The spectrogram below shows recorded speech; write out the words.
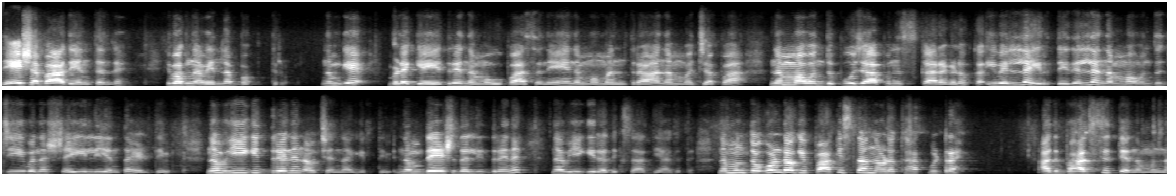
ದೇಶ ಬಾಧೆ ಅಂತಂದ್ರೆ ಇವಾಗ ನಾವೆಲ್ಲ ಭಕ್ತರು. ನಮ್ಗೆ ಬೆಳಗ್ಗೆ ಇದ್ರೆ ನಮ್ಮ ಉಪಾಸನೆ, ನಮ್ಮ ಮಂತ್ರ, ನಮ್ಮ ಜಪ, ನಮ್ಮ ಒಂದು ಪೂಜಾ ಪುನಸ್ಕಾರಗಳು ಇವೆಲ್ಲ ಇರುತ್ತೆ. ಇದೆಲ್ಲ ನಮ್ಮ ಒಂದು ಜೀವನ ಶೈಲಿ ಅಂತ ಹೇಳ್ತೀವಿ. ನಾವು ಹೀಗಿದ್ರೇನೆ ನಾವು ಚೆನ್ನಾಗಿರ್ತೀವಿ. ನಮ್ಮ ದೇಶದಲ್ಲಿದ್ರೇನೆ ನಾವು ಹೀಗಿರೋದಕ್ಕೆ ಸಾಧ್ಯ ಆಗುತ್ತೆ. ನಮ್ಮನ್ನ ತಗೊಂಡೋಗಿ ಪಾಕಿಸ್ತಾನೊಳಗೆ ಹಾಕ್ಬಿಟ್ರೆ ಅದು ಬಾಧಿಸುತ್ತೆ ನಮ್ಮನ್ನ.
